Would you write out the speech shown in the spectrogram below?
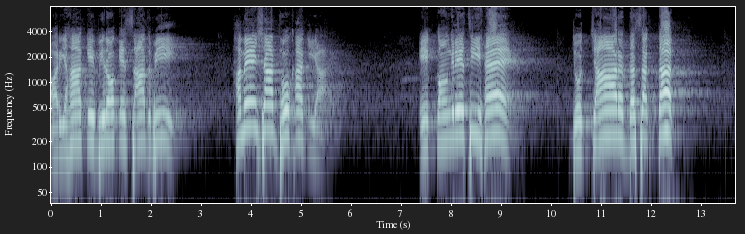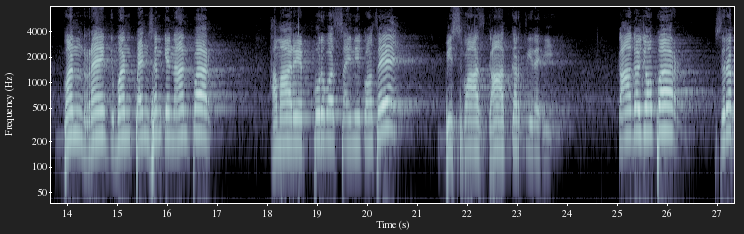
और यहाँ के वीरों के साथ भी हमेशा धोखा किया है। एक कांग्रेसी है जो चार दशक तक वन रैंक वन पेंशन के नाम पर हमारे पूर्व सैनिकों से विश्वासघात करती रही। कागजों पर सिर्फ़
